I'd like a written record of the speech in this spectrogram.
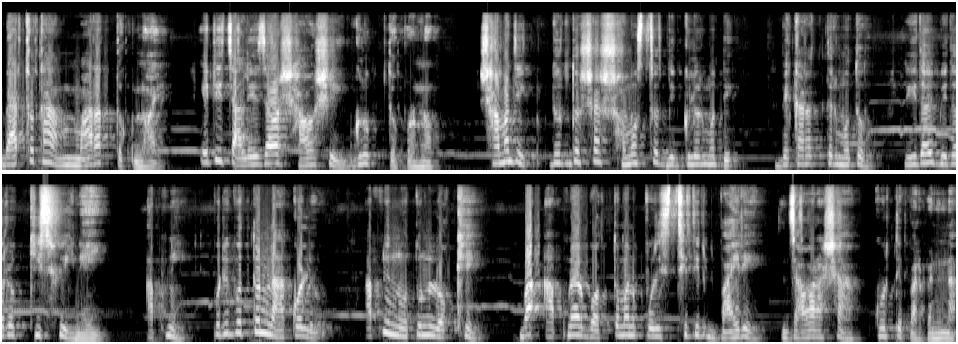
ব্যর্থতা মারাত্মক নয়। এটি চালিয়ে যাওয়ার সাহসী গুরুত্বপূর্ণ। সামাজিক দুর্দশার সমস্ত দিকগুলোর মধ্যে বেকারত্বের মতো হৃদয় বিদারক কিছুই নেই। আপনি পরিবর্তন না করলেও আপনি নতুন লক্ষ্যে বা আপনার বর্তমান পরিস্থিতির বাইরে যাওয়ার আশা করতে পারবেন না।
